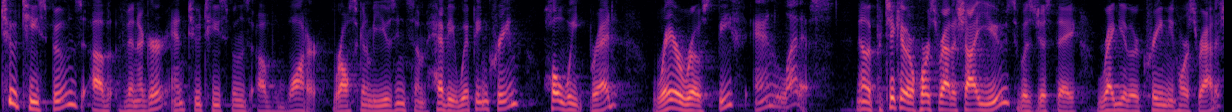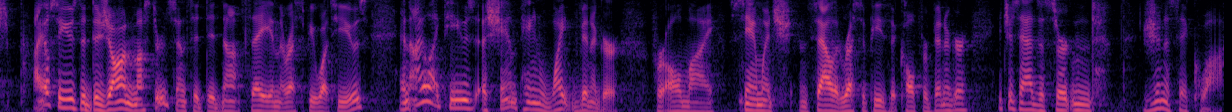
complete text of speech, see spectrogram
two teaspoons of vinegar, and two teaspoons of water. We're also going to be using some heavy whipping cream, whole wheat bread, rare roast beef, and lettuce. Now the particular horseradish I used was just a regular creamy horseradish. I also used a Dijon mustard since it did not say in the recipe what to use, and I like to use a champagne white vinegar for all my sandwich and salad recipes that call for vinegar. It just adds a certain je ne sais quoi.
